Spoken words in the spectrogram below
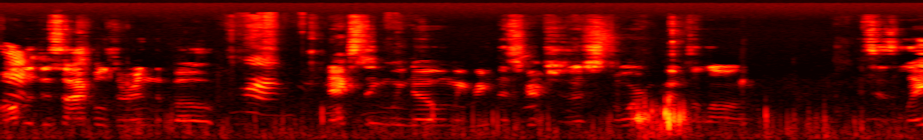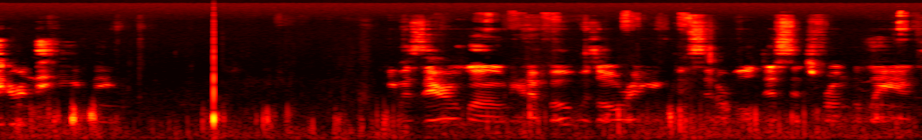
All the disciples are in the boat. Next thing we know, when we read the scriptures, a storm comes along. This is later in the evening. He was there alone, and a boat was already a considerable distance from the land,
